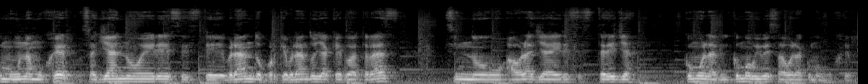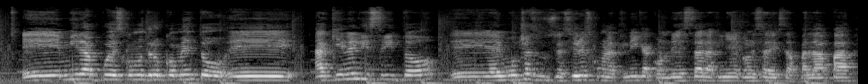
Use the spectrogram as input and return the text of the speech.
como una mujer, o sea, ya no eres este Brando, porque Brando ya quedó atrás, sino ahora ya eres estrella. ¿Cómo, la, cómo vives ahora como mujer? Eh, mira, pues como te lo comento, eh, aquí en el distrito eh, hay muchas asociaciones como la Clínica Condesa, la Clínica Condesa de Iztapalapa,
